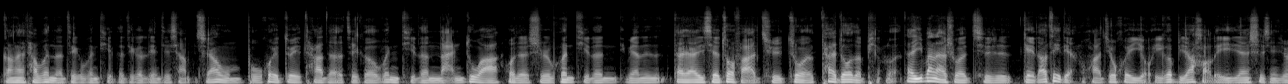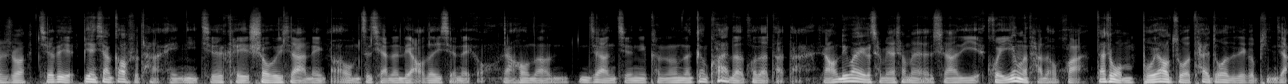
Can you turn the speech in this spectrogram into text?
刚才他问的这个问题的这个链接下面。实际上我们不会对他的这个问题的难度啊，或者是问题的里面的大家一些做法去做太多的评论。但一般来说，其实给到这点的话，就会有一个比较好的一件事情，就是说，其实也变相告诉他，哎，你其实可以收一下那个我们之前的聊的一些内容，然后呢，这样其实你可能能更快的获得答案。然后另外一个层面上面，实际上也回应了他的。话，但是我们不要做太多的这个评价，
